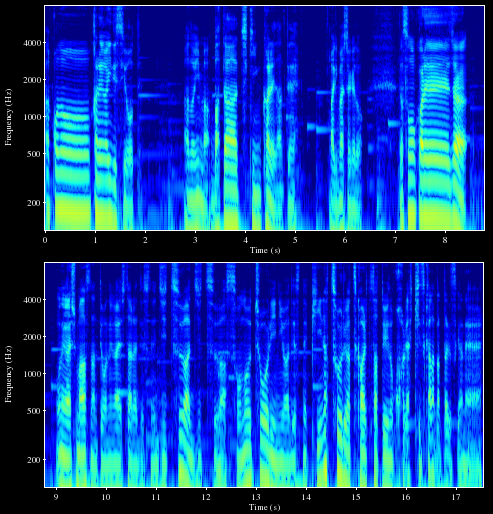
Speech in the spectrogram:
あこのカレーがいいですよって。あの今バターチキンカレーなんてねありましたけど。そのカレーじゃあお願いしますなんてお願いしたらですね実は実はその調理にはですねピーナッツオイルが使われてたというのこれは気づかなかったですけどね。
